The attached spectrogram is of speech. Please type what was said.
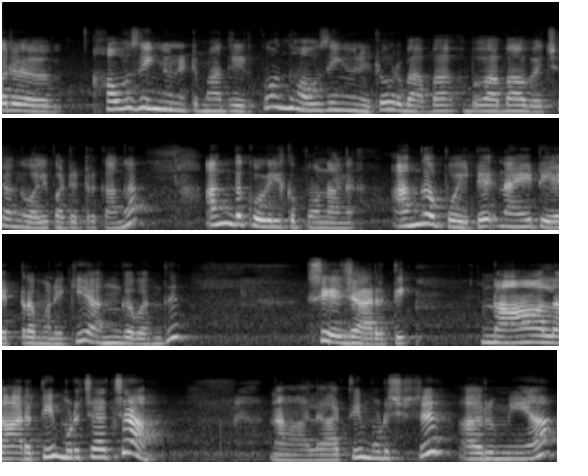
ஒரு ஹவுசிங் யூனிட் மாதிரி இருக்கும். அந்த ஹவுசிங் யூனிட்டில் ஒரு பாபா பாபாவை வச்சு அங்கே வழிபட்டுட்ருக்காங்க அந்த கோயிலுக்கு போனாங்க. அங்கே போயிட்டு நைட்டு எட்டரை மணிக்கு அங்கே வந்து சேஜ் ஆரத்தி. நாலு ஆரத்தி முடிச்சாச்சா? நாலு ஆரத்தி முடிச்சுட்டு அருமையாக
